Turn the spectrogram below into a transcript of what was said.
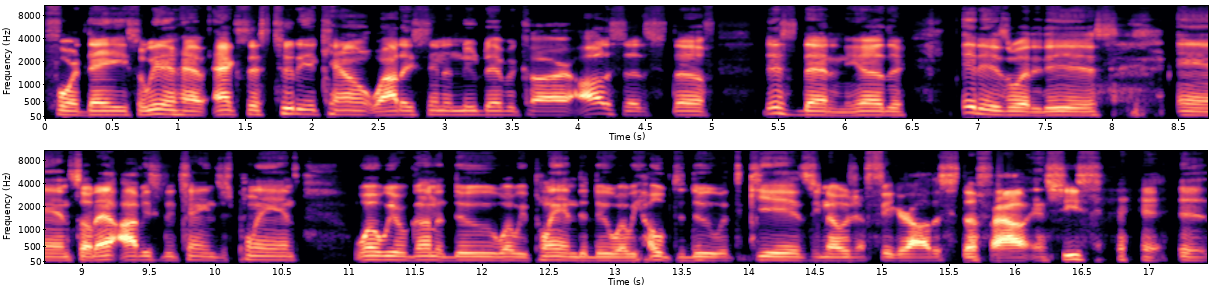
for a day. So we didn't have access to the account while they send a new debit card, all this other stuff, this, that, and the other. It is what it is. And so that obviously changes plans what we were gonna do, what we planned to do, what we hope to do with the kids, you know, just figure all this stuff out. And she said,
